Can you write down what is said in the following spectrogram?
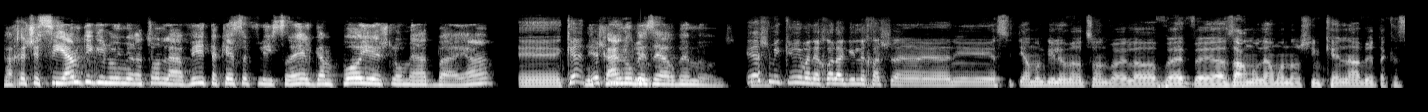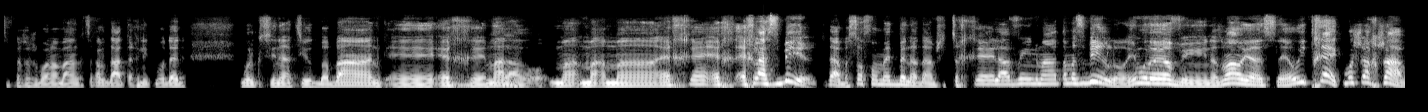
ואחרי שסיימתי גילוי מרצון להביא את הכסף לישראל, גם פה יש לא מעט בעיה. כן, יש מקרים. נתקלנו בזה הרבה מאוד. יש מקרים, אני יכול להגיד לך שאני עשיתי המון גילוי מרצון ועזרנו להמון אנשים כן להעביר את הכסף לחשבון הבנק, צריך לדעת איך להתמודד מול קציני הציות בבנק, אה, איך, אה, מה, נכון. מה, מה, מה, איך, אה, איך, איך להסביר. אתה יודע, בסוף עומד בן אדם שצריך להבין מה אתה מסביר לו. אם הוא לא יבין, אז מה הוא יעשה? הוא ידחה, כמו שעכשיו.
